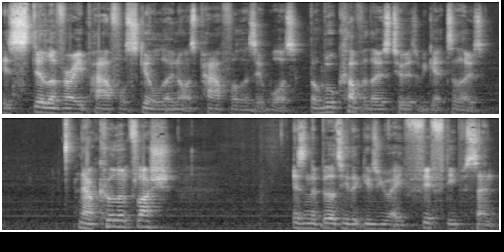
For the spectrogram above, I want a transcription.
is still a very powerful skill, though not as powerful as it was. But we'll cover those two as we get to those. Now, Coolant Flush is an ability that gives you a 50%,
